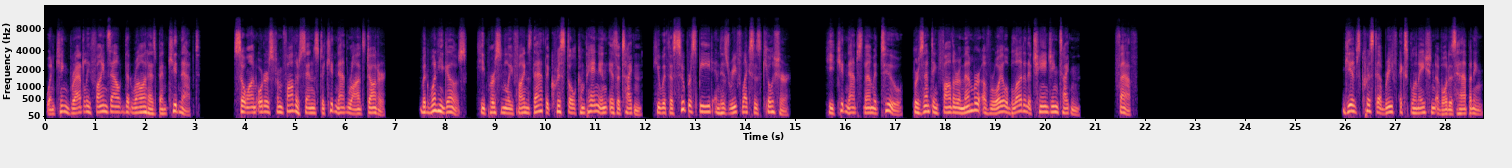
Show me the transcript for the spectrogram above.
when King Bradley finds out that Rod has been kidnapped. So on orders from father sends to kidnap Rod's daughter. But when he goes, he personally finds that the Crystal Companion is a Titan, he with a super speed and his reflexes kill Sure. He kidnaps them at two, presenting father a member of royal blood and a changing Titan. Faf. Gives Krista a brief explanation of what is happening.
